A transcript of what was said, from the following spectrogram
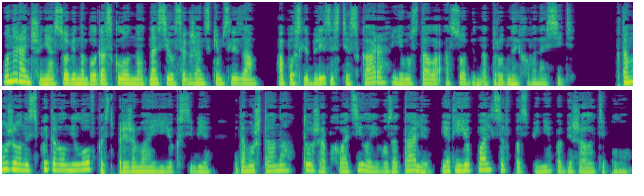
Он и раньше не особенно благосклонно относился к женским слезам, а после близости с Кара ему стало особенно трудно их выносить. К тому же он испытывал неловкость, прижимая ее к себе, потому что она тоже обхватила его за талию, и от ее пальцев по спине побежало тепло.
